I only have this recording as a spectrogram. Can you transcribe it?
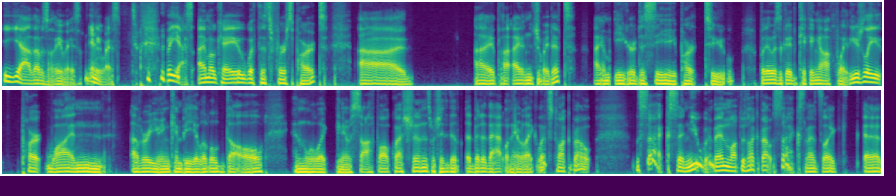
yeah, that was anyways. Yeah. Anyways. but yes, I'm okay with this first part. Uh I thought I enjoyed it. I am eager to see part two, but it was a good kicking off point. Usually part one of a reunion can be a little dull and little like, you know, softball questions, which is a bit of that when they were like, let's talk about the sex and you women love to talk about sex. And it's like, uh,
